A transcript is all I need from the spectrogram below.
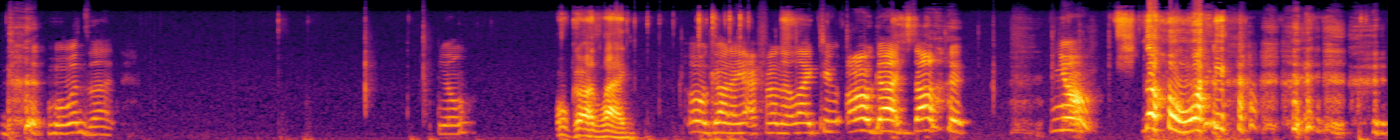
what was that? Know? Oh god, lag. Oh god, I, I found that lag too. Oh god, stop it! No! No, why?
